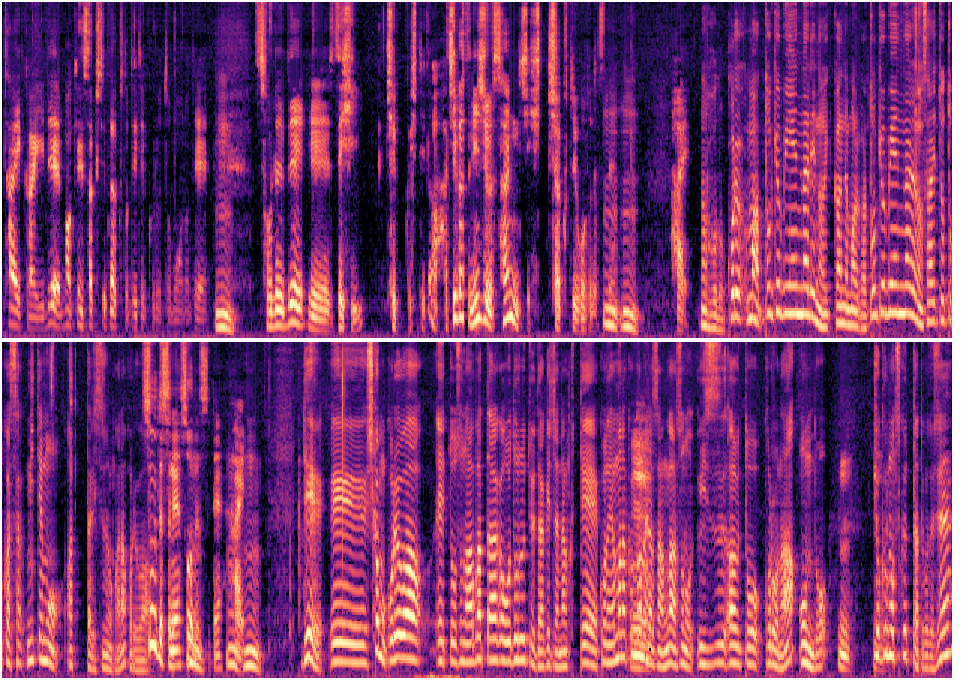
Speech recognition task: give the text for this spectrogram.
大会で、まあ、検索していただくと出てくると思うので、うん。それで、えーぜひチェックして、あ、8月23日必着ということですね。うんうん。はい。なるほど。これ、まあ、東京ビエンナーレの一環でもあるから、東京ビエンナーレのサイトとかさ見てもあったりするのかな、これは？そうですね、そうですね。はい。うんうんで、えーしかもこれは、えっとそのアバターが踊るというだけじゃなくて、この山中カメラさんが、そのウィズアウトコロナ温度、うん。曲も作ったってことですね。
